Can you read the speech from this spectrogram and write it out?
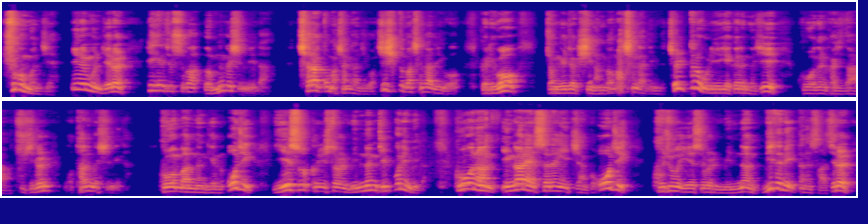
죽음 문제, 이런 문제를 해결해 줄 수가 없는 것입니다. 철학도 마찬가지고, 지식도 마찬가지고, 그리고 종교적 신앙도 마찬가지입니다. 절대로 우리에게 그런 것이 구원을 가져다 주지를 못하는 것입니다. 구원받는 길은 오직 예수 그리스도를 믿는 길뿐입니다. 구원은 인간의 선행이 있지 않고 오직 구주 예수를 믿는 믿음에 있다는 사실을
